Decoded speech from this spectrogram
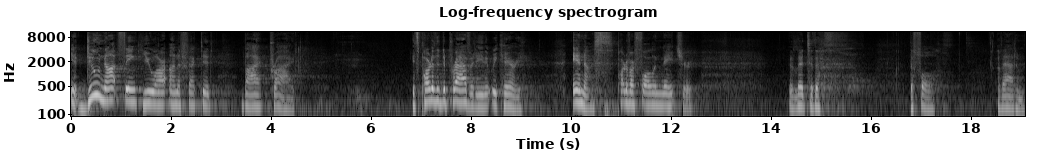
You know, do not think you are unaffected by pride. It's part of the depravity that we carry in us, part of our fallen nature that led to the, the fall of Adam.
